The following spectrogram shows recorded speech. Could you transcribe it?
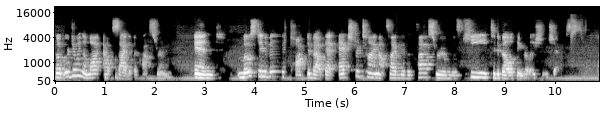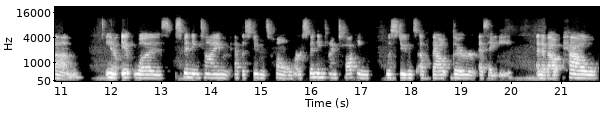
but we're doing a lot outside of the classroom. And most individuals talked about that extra time outside of the classroom was key to developing relationships. Um, you know, it was spending time at the student's home or spending time talking with students about their SAE and about how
